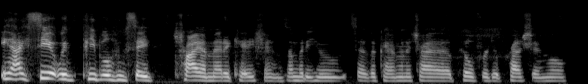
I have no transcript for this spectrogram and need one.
yeah, I see it with people who say try a medication, somebody who says, okay, I'm going to try a pill for depression. Well,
